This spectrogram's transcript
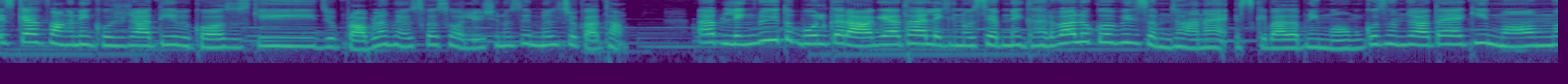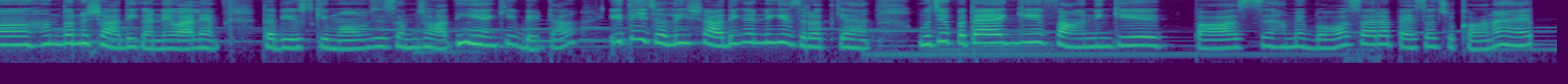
इसके बाद फांगनी खुश हो जाती है बिकॉज़ उसकी जो प्रॉब्लम है, उसका सॉल्यूशन उसे मिल चुका था। अब लिंगडू तो बोलकर आ गया था, लेकिन उसे अपने घर वालों को भी समझाना है। इसके बाद अपनी मोम को समझाता है कि, मोम, हम दोनों शादी करने वाले हैं। तभी उसकी मोम से समझाती हैं कि, बेटा, इतनी जल्दी शादी करने की ज़रूरत क्या है? मुझे पता है कि फांगनी के पास हमें बहुत सारा पैसा चुकाना है।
